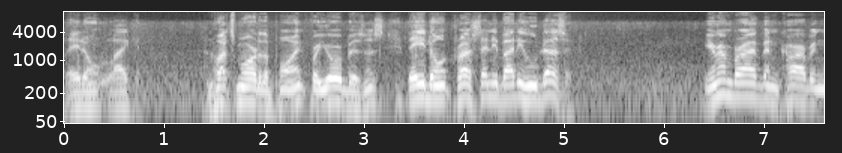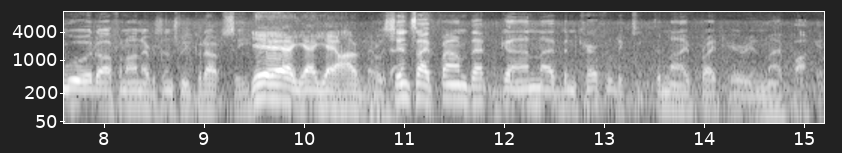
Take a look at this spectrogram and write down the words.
They don't like it. And what's more to the point, for your business, they don't trust anybody who does it. You remember I've been carving wood off and on ever since we put out to sea? Yeah, yeah, yeah, I remember Well, that. since I found that gun, I've been careful to keep the knife right here in my pocket.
